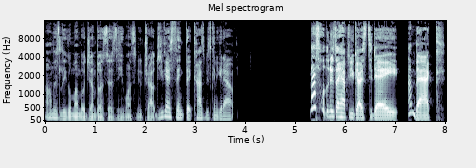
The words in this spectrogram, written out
All this legal mumbo jumbo says that he wants a new trial. Do you guys think that Cosby's going to get out? That's all the news I have for you guys today. I'm back.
